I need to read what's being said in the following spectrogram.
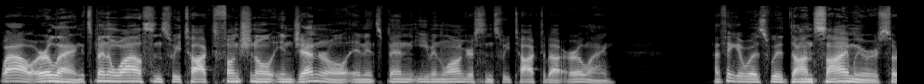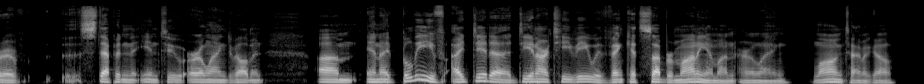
wow, Erlang. It's been a while since we talked functional in general, and it's been even longer since we talked about Erlang. I think it was with Don Syme we were sort of stepping into Erlang development. Um, and I believe I did a DNR TV with Venkat Subramaniam on Erlang long time ago.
